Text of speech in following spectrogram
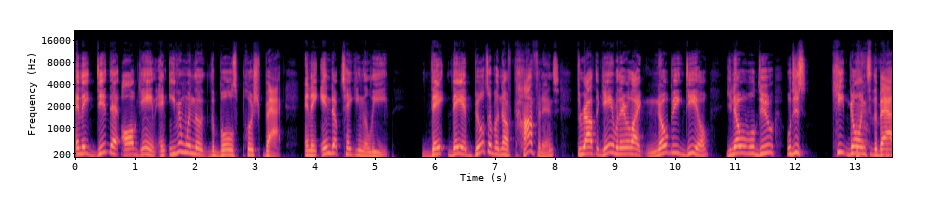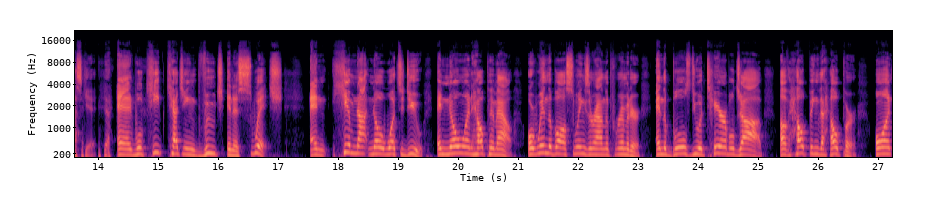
and they did that all game. And even when the the Bulls push back and they end up taking the lead, they they had built up enough confidence throughout the game where they were like, no big deal. You know what we'll do? We'll just keep going to the basket and we'll keep catching Vooch in a switch and him not know what to do and no one help him out. Or when the ball swings around the perimeter and the Bulls do a terrible job of helping the helper on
